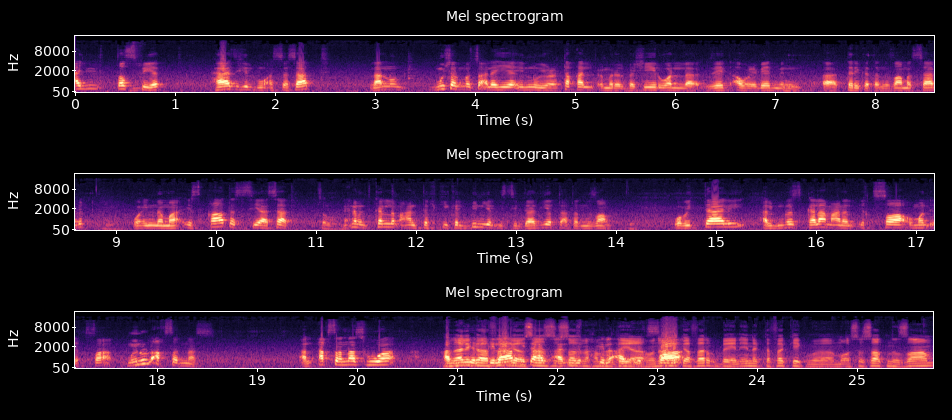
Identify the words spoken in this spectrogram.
أجل تصفية هذه المؤسسات لأنه مش المسألة هي أنه يعتقل عمر البشير ولا زيد أو عبيد من آه، تركة النظام السابق وإنما إسقاط السياسات. نحن بنتكلم عن تفكيك البنية الاستبدادية بتاعت النظام وبالتالي الكلام عن الإقصاء وما الإقصاء منو الأقصى الناس؟ الأقصى الناس هو هنالك فرق يا أستاذ أستاذ محمد ضياء. هنالك فرق بين إنك تفكك مؤسسات نظام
